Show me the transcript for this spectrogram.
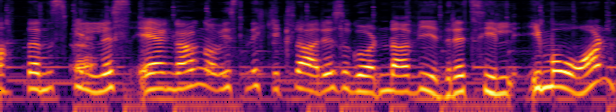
at den spilles én gang, og hvis den ikke klarer, så går den da videre til i morgen.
